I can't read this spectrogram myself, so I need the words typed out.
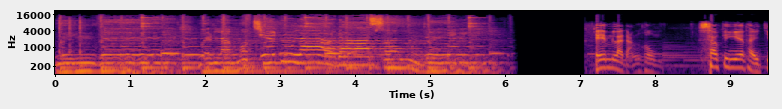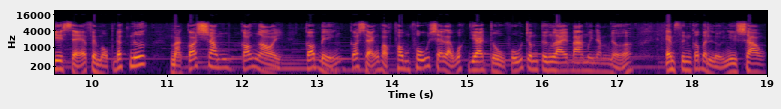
mình về nguyện làm một chiếc lá đa sông về Em là Đặng Hùng. Sau khi nghe thầy chia sẻ về một đất nước mà có sông, có ngòi, có biển, có sản vật phong phú sẽ là quốc gia trù phú trong tương lai 30 năm nữa, em xin có bình luận như sau.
